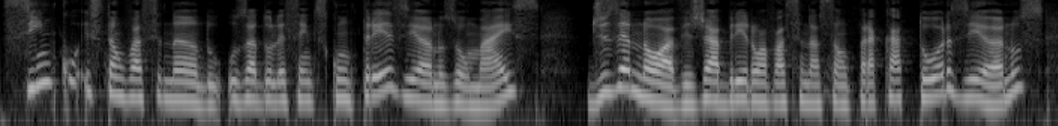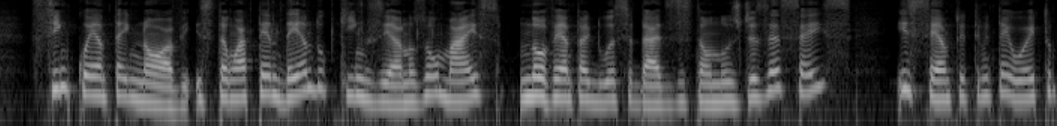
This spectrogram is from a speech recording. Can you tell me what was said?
5 estão vacinando os adolescentes com 13 anos ou mais, 19 já abriram a vacinação para 14 anos, 59 estão atendendo 15 anos ou mais, 92 cidades estão nos 16 e 138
